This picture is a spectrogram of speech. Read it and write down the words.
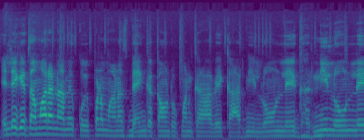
એટલે કે તમારા નામે કોઈપણ માણસ બેંક એકાઉન્ટ ઓપન કરાવે, કારની લોન લે, ઘરની લોન લે,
